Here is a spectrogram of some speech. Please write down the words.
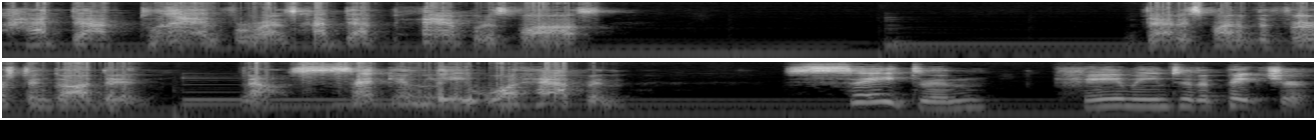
had that plan for us, had that purpose for us. That is part of the first thing God did. Now, secondly, what happened? Satan came into the picture.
